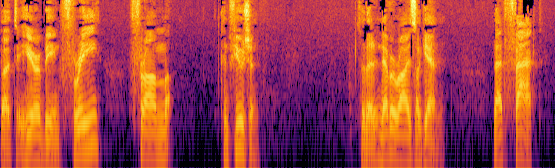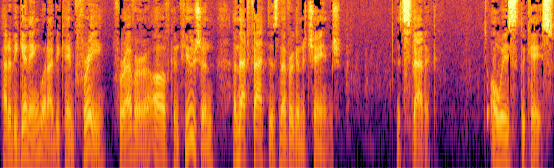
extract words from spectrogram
But here, being free from confusion, so that it never rises again. That fact had a beginning when I became free forever of confusion, and that fact is never going to change. It's static. It's always the case.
